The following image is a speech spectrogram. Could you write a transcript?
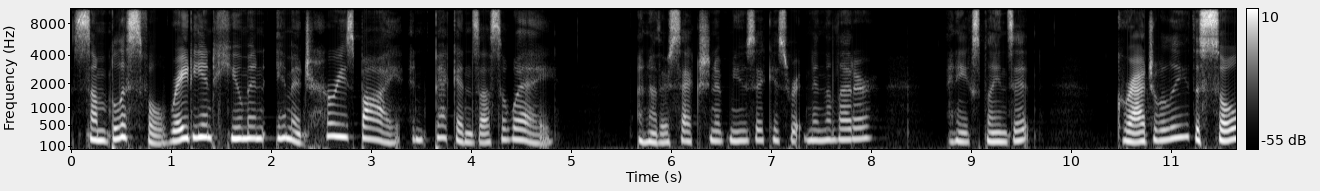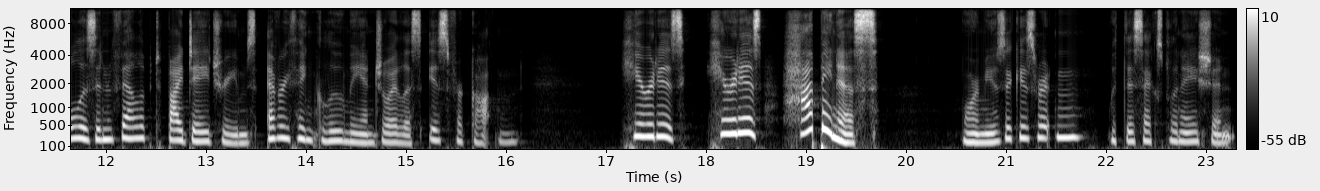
Some blissful, radiant human image hurries by and beckons us away. Another section of music is written in the letter, and he explains it. Gradually, the soul is enveloped by daydreams. Everything gloomy and joyless is forgotten. Here it is, here it is, happiness! More music is written with this explanation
